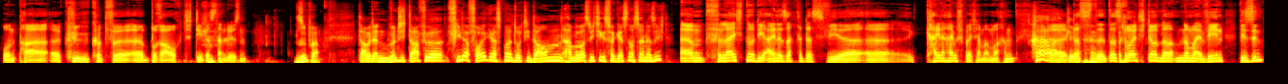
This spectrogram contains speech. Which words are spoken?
und ein paar äh, klüge Köpfe äh, braucht, die das dann lösen. Super. David, dann wünsche ich dafür viel Erfolg erstmal. Drück die Daumen. Haben wir was Wichtiges vergessen aus deiner Sicht? Ähm, vielleicht nur die eine Sache, dass wir äh, keine Heimspeicher mehr machen. Ah, okay. äh, das, das wollte ich nur noch, noch mal erwähnen. Wir sind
